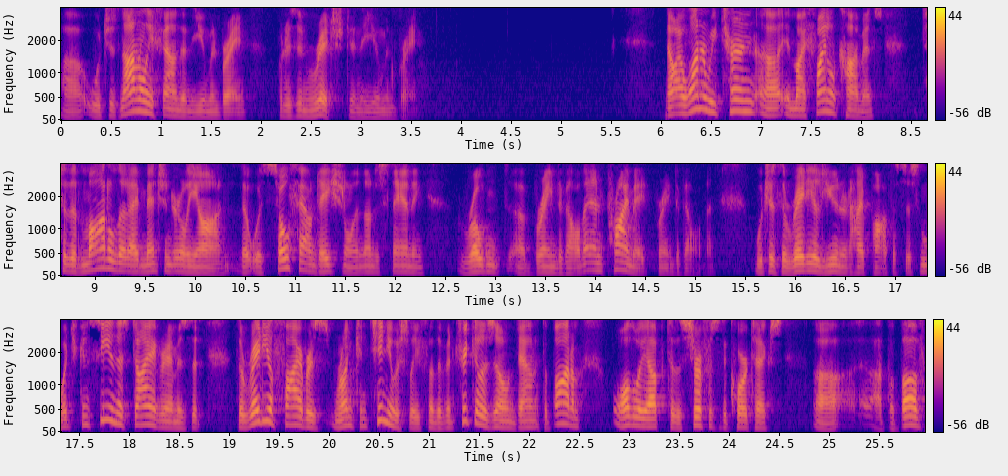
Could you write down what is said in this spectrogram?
uh, which is not only found in the human brain, but is enriched in the human brain. Now, I want to return uh, in my final comments to the model that I mentioned early on that was so foundational in understanding rodent uh, brain development and primate brain development, which is the radial unit hypothesis. And what you can see in this diagram is that the radial fibers run continuously from the ventricular zone down at the bottom all the way up to the surface of the cortex uh, up above.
